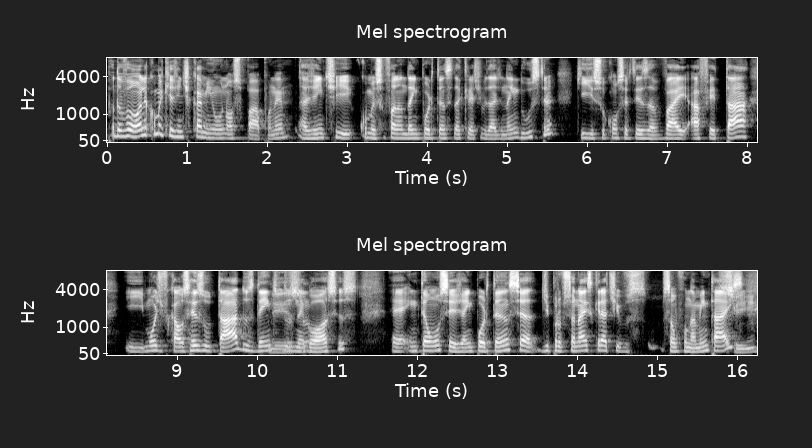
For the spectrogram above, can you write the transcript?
Padovão, olha como é que a gente caminhou o nosso papo, né? A gente começou falando da importância da criatividade na indústria, que isso com certeza vai afetar e modificar os resultados dentro isso. dos negócios. É, então, ou seja, a importância de profissionais criativos são fundamentais. Sim.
